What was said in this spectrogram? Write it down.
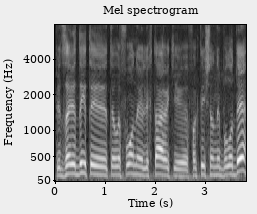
підзарядити телефони, ліхтарики фактично не було де.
